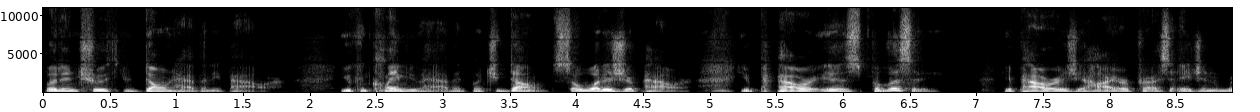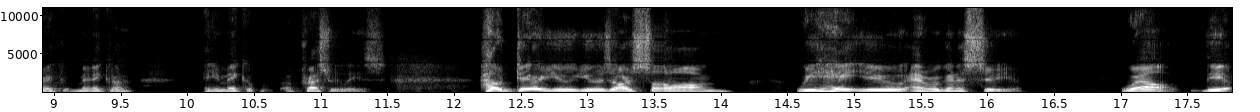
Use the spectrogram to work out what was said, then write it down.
but in truth, you don't have any power. You can claim you have it, but you don't. So, what is your power? Your power is publicity. Your power is you hire a press agent and make, make a and you make a, a press release. How dare you use our song? We hate you and we're going to sue you. Well, the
